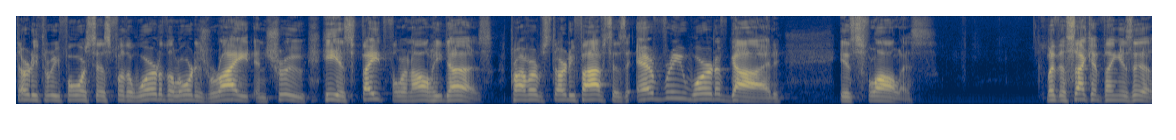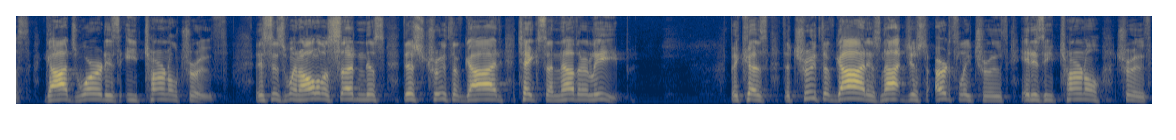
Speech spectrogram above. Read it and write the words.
33 4 says, For the word of the Lord is right and true. He is faithful in all He does. Proverbs 35 says, Every word of God is flawless. But the second thing is this God's word is eternal truth. This is when all of a sudden this, this truth of God takes another leap. Because the truth of God is not just earthly truth, it is eternal truth.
